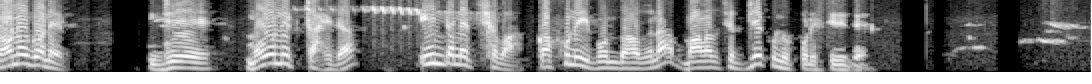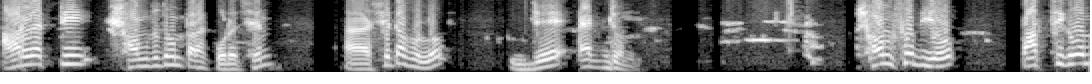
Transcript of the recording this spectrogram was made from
জনগণের যে মৌলিক চাহিদা ইন্টারনেট সেবা কখনোই বন্ধ হবে না বাংলাদেশের যে কোনো পরিস্থিতিতে। আরও একটি সংযোজন তারা করেছেন সেটা হলো যে একজন সংসদীয় প্রার্থীগণ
